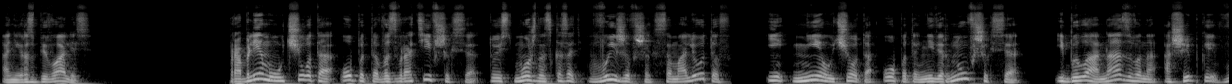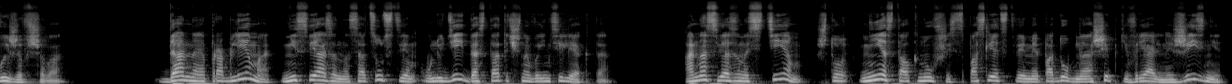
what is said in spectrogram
они разбивались. Проблема учета опыта возвратившихся, то есть можно сказать выживших самолетов и не учета опыта не вернувшихся и была названа ошибкой выжившего. Данная проблема не связана с отсутствием у людей достаточного интеллекта. Она связана с тем, что не столкнувшись с последствиями подобной ошибки в реальной жизни,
